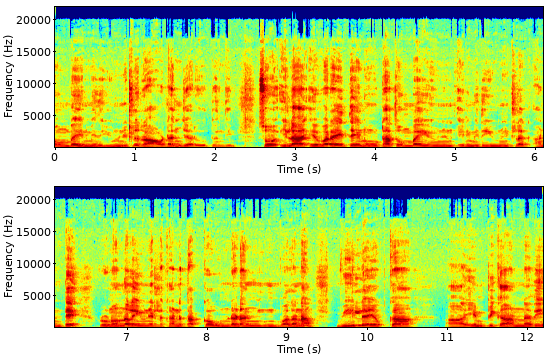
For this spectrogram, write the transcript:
తొంభై ఎనిమిది యూనిట్లు రావడం జరుగుతుంది. సో ఇలా ఎవరైతే నూట తొంభై ఎనిమిది యూనిట్ల అంటే రెండు వందల యూనిట్ల కంటే తక్కువ ఉండడం వలన వీళ్ళ యొక్క ఎంపిక అన్నది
